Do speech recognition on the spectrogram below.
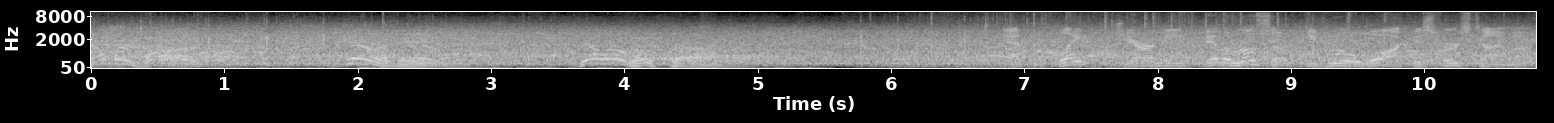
Number one, Jeremy De La Rosa. At the plate, Jeremy De La Rosa. He drew a walk his first time up.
